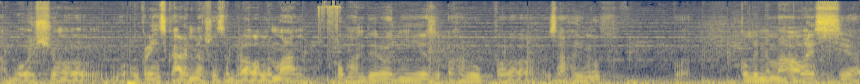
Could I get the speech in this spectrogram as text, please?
або що українська армія вже забрала лиман. Командир однієї з груп е, загинув, коли намагались е,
